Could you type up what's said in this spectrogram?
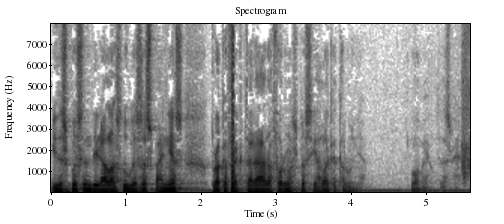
i després se'n dirà les dues Espanyes però que afectarà de forma especial a Catalunya. Molt bé, gràcies.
